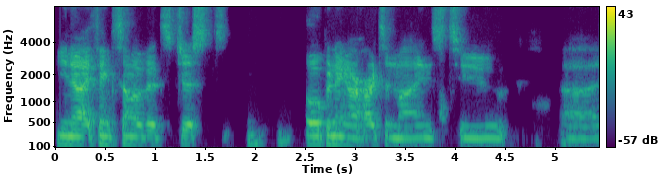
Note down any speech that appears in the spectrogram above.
you know, I think some of it's just opening our hearts and minds to uh,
